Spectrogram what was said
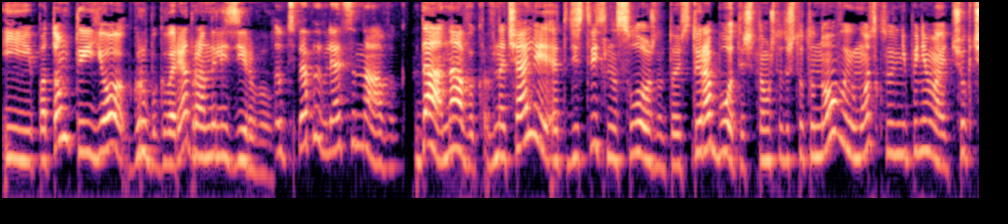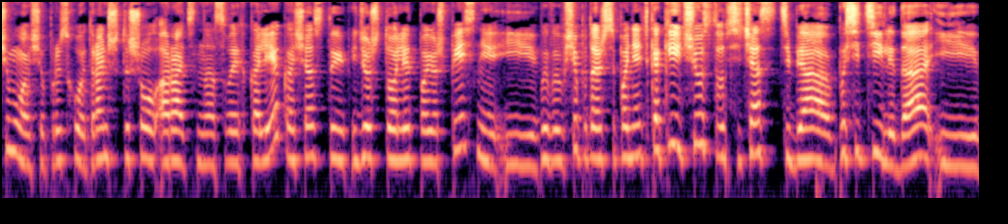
и потом ты ее, грубо говоря, проанализировал. У тебя появляется навык. Да, навык. Вначале это действительно сложно. То есть ты работаешь, потому что это что-то новое, и мозг не понимает, что к чему вообще происходит. Раньше ты шел орать на своих коллег, а сейчас ты идешь в туалет, поешь песни, и вообще пытаешься понять, какие чувства сейчас тебя посетили, да, и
